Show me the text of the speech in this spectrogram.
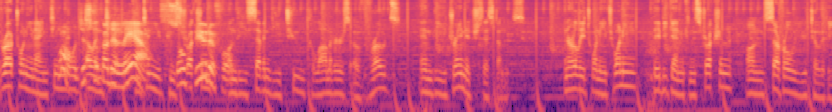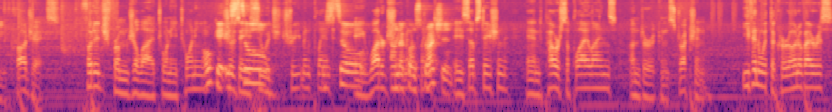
Throughout 2019, Oh, just look L&T at the layout. continued So construction beautiful. on the 72 kilometers of roads and the drainage systems. In early 2020, they began construction on several utility projects. Footage from July 2020 Okay, shows a sewage treatment plant, a water under treatment construction. plant, a substation, and power supply lines under construction. Even with the coronavirus,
